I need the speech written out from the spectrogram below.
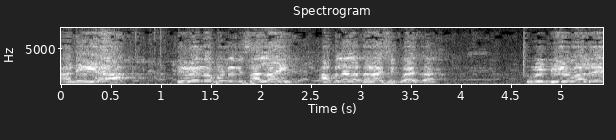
आणि या देवेंद्र फडणवीसालाही आपल्याला धडा शिकवायचा तुम्ही बीडवाले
